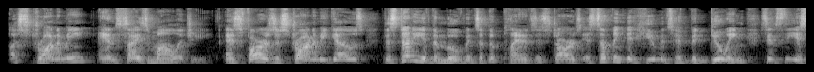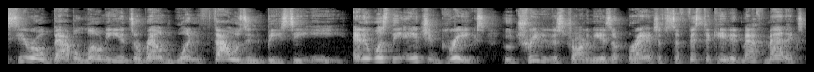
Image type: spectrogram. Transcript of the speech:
astronomy and seismology. As far as astronomy goes, the study of the movements of the planets and stars is something that humans have been doing since the Assyro Babylonians around 1000 BCE. And it was the ancient Greeks who treated astronomy as a branch of sophisticated mathematics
